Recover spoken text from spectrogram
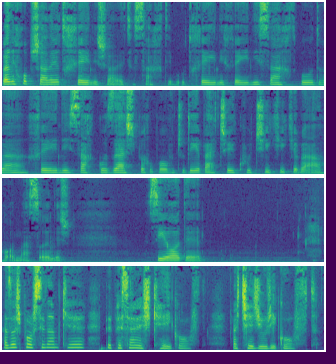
ولی خب شرایط خیلی شرایط سختی بود. خیلی خیلی سخت بود و خیلی سخت گذشت با وجود یه بچه کوچیکی که به حال مسائلش زیاده. ازش پرسیدم که به پسرش کی گفت و چه جوری گفت؟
